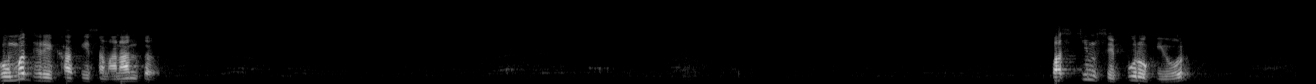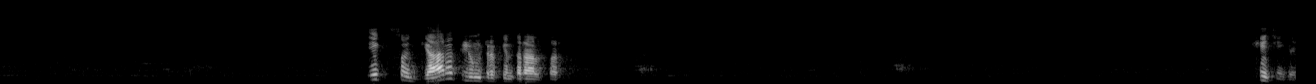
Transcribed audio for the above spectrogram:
भूमध्य रेखा के समानांतर पश्चिम से पूर्व की ओर 111 किलोमीटर के अंतराल पर। खींची गई।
